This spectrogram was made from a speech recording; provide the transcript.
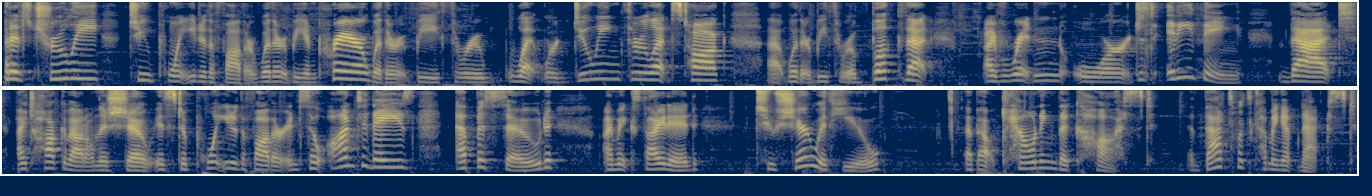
But it's truly to point you to the Father, whether it be in prayer, whether it be through what we're doing through Let's Talk, uh, whether it be through a book that I've written or just anything that I talk about on this show is to point you to the Father. And so on today's episode, I'm excited to share with you about counting the cost. And that's what's coming up next.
